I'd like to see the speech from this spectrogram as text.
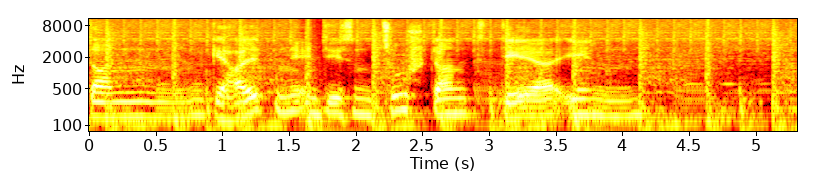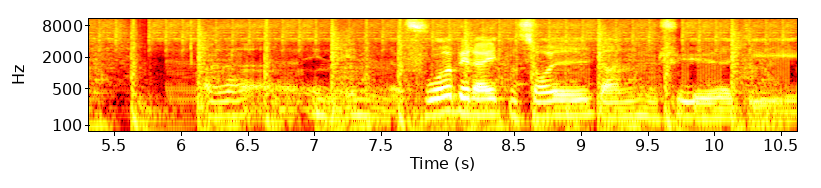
dann gehalten in diesem Zustand, der ihn, äh, ihn, ihn vorbereiten soll dann für die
